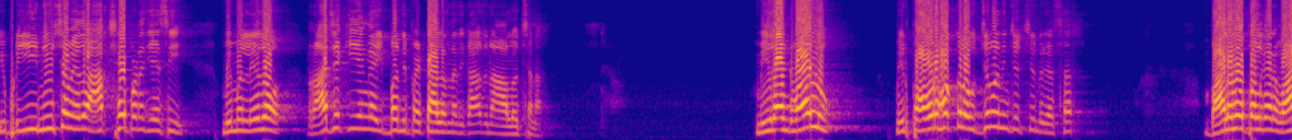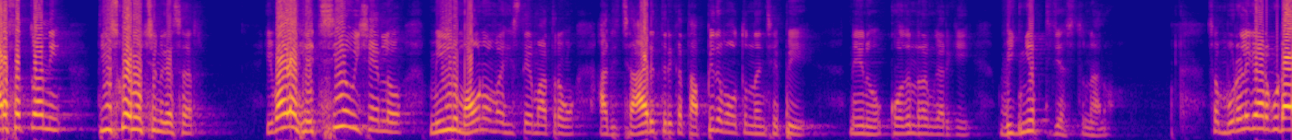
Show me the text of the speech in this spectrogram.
ఇప్పుడు ఈ నిమిషం ఏదో ఆక్షేపణ చేసి మిమ్మల్ని ఏదో రాజకీయంగా ఇబ్బంది పెట్టాలన్నది కాదు నా ఆలోచన. మీలాంటి వాళ్ళు మీరు పౌర హక్కుల ఉద్యమం నుంచి వచ్చిండ్రు కదా సార్. బాలగోపాల్ గారి వారసత్వాన్ని తీసుకొని వచ్చింది కదా సార్. ఇవాళ హెచ్సియు విషయంలో మీరు మౌనం వహిస్తే మాత్రం అది చారిత్రక తప్పిదం అవుతుందని చెప్పి నేను కోదండరామ్ గారికి విజ్ఞప్తి చేస్తున్నాను. సో మురళి గారు కూడా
